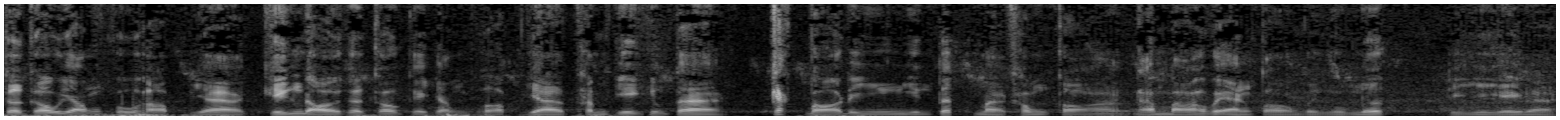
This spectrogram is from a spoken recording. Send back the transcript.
Cơ cấu giống phù hợp và chuyển đổi cơ cấu cây trồng phù hợp và thậm chí chúng ta cắt bỏ đi những diện tích mà không có đảm bảo về an toàn về nguồn nước thì như vậy là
